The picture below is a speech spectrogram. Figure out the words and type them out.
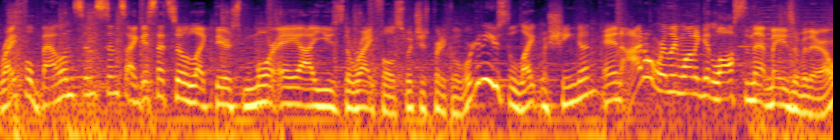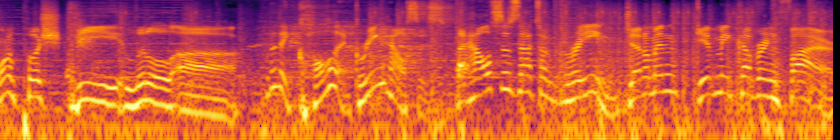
Rifle balance instance. I guess that's so like there's more AI use the rifles, which is pretty cool. We're gonna use the light machine gun. And I don't really want to get lost in that maze over there. I want to push the little, uh, what do they call that? Greenhouses. The houses that's a green. Gentlemen, give me covering fire.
